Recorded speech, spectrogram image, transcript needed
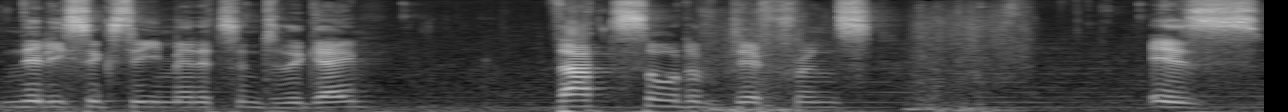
nearly 16 minutes into the game. That sort of difference is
